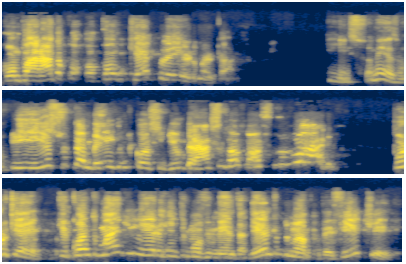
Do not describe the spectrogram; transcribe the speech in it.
comparado a qualquer player do mercado. Isso mesmo. E isso também a gente conseguiu graças aos nossos usuários. Por quê? Porque quanto mais dinheiro a gente movimenta dentro do meu app Fit,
